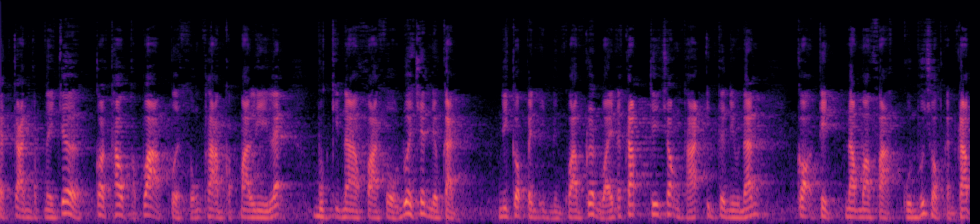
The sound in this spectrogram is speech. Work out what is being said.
จัดการกับไนเจอร์ ก็เท่ากับว่าเปิดสงครามกับมาลีและบูกินาฟาโซด้วยเช่นเดียวกัน นี่ก็เป็นอีกหนึ่งความเคลื่อนไหวนะครับที่ช่องทางอินเตอร์นิวนั้น เกาะติดนำมาฝากคุณผู้ชมกันครับ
